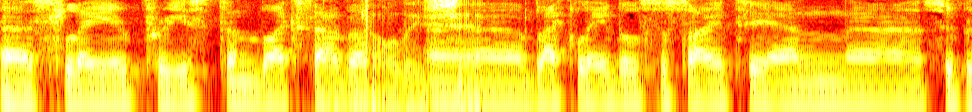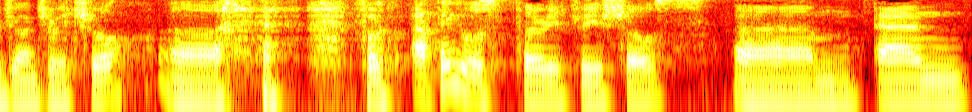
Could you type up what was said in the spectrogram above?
uh, Slayer, Priest, and Black Sabbath. Uh, Black Label Society and uh, Superjoint Ritual. Uh, for I think it was 33 shows. Um, and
